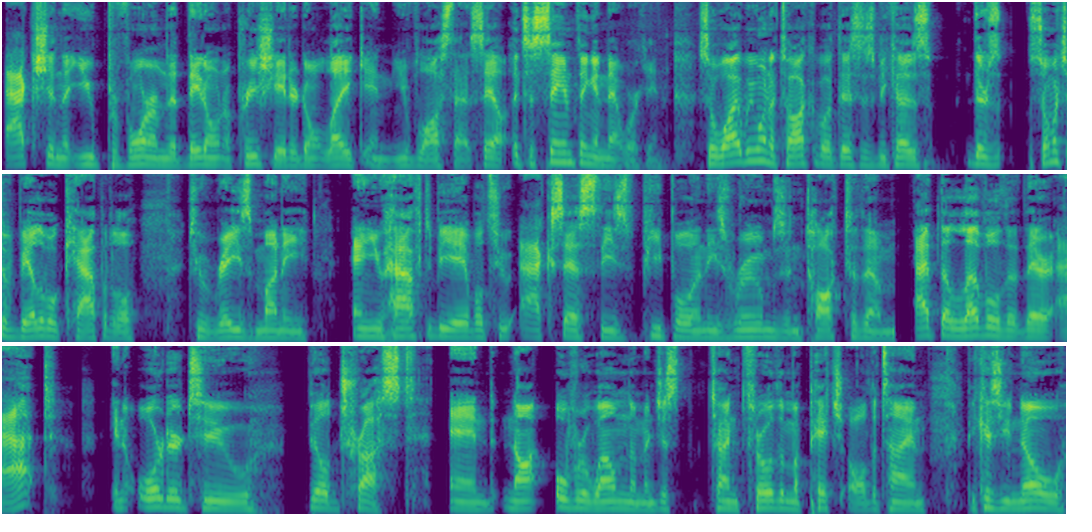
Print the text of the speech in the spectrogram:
action that you perform that they don't appreciate or don't like and you've lost that sale. It's the same thing in networking. So why we want to talk about this is because there's so much available capital to raise money and you have to be able to access these people in these rooms and talk to them at the level that they're at in order to build trust and not overwhelm them and just try and throw them a pitch all the time because you know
